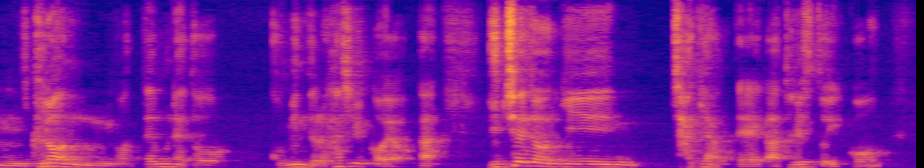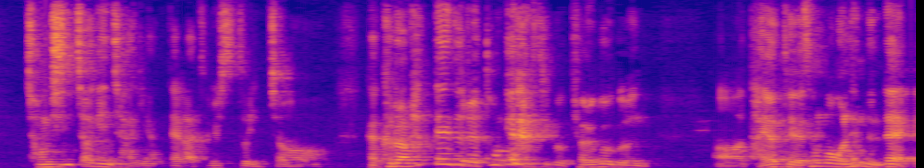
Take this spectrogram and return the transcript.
음, 그런 것 때문에도 고민들을 하실 거예요. 그러니까 육체적인 자기 학대가 될 수도 있고 정신적인 자기 학대가 될 수도 있죠. 그러니까 그런 학대들을 통해 가지고 결국은 어, 다이어트에 성공을 했는데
